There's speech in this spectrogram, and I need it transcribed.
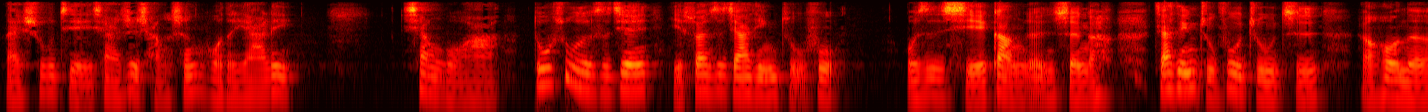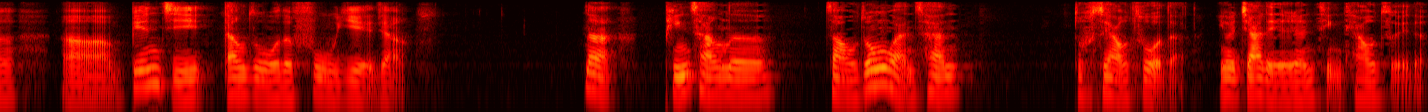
来疏解一下日常生活的压力。像我啊，多数的时间也算是家庭主妇，我是斜杠人生啊，家庭主妇主职，然后呢，呃，编辑当做我的副业这样。那平常呢？早中晚餐都是要做的，因为家里的人挺挑嘴的。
